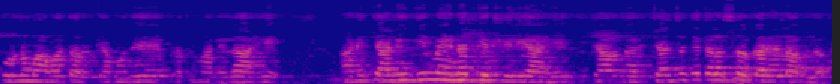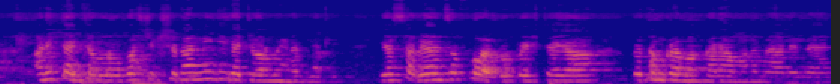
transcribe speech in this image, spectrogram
पूर्ण मावळ तालुक्यामध्ये प्रथम आलेला आहे. आणि त्याने जी मेहनत घेतलेली आहे तिच्या घरच्यांचं जे त्याला सहकार्य लाभलं आणि त्यांच्याबरोबर शिक्षकांनी जी त्याच्यावर मेहनत घेतली या सगळ्यांचं फळ रुपेशच्या या प्रथम क्रमांकाने आम्हाला मिळालेलं आहे.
